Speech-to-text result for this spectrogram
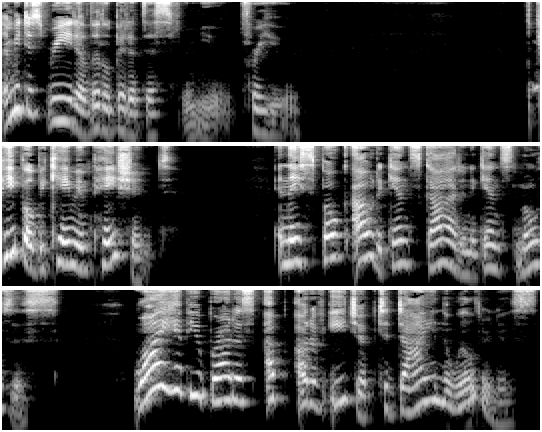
Let me just read a little bit of this from you for you. The people became impatient and they spoke out against God and against Moses. Why have you brought us up out of Egypt to die in the wilderness?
